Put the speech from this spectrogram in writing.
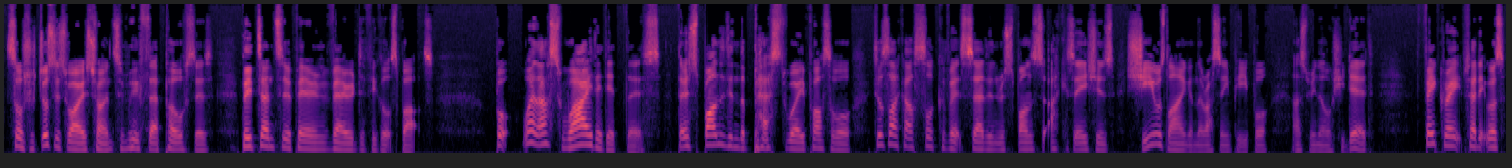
social justice warriors trying to move their posters. They tend to appear in very difficult spots. But when asked why they did this, they responded in the best way possible, just like how Sulkowicz said in response to accusations she was lying and harassing people, as we know she did. Fake Rape said it was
